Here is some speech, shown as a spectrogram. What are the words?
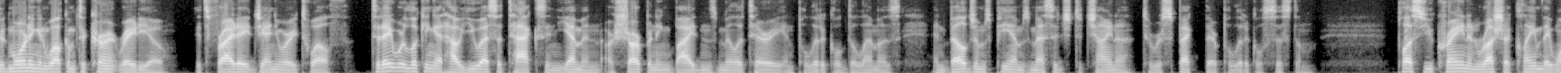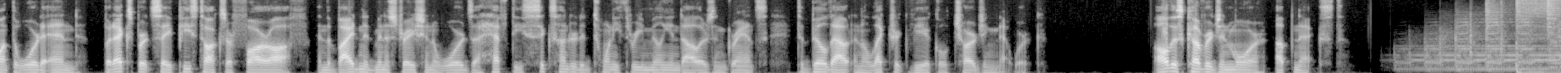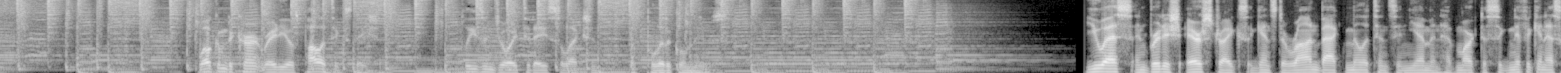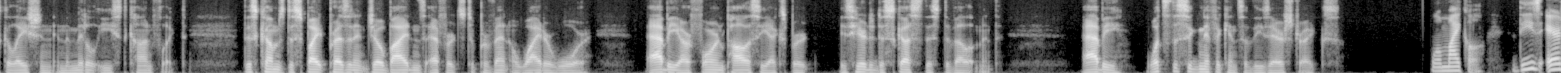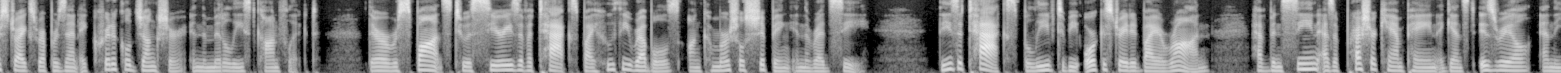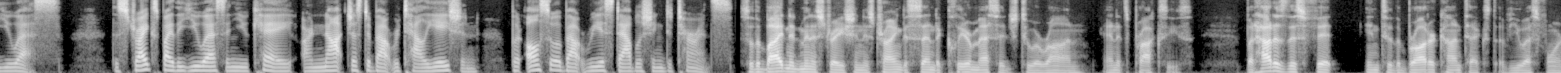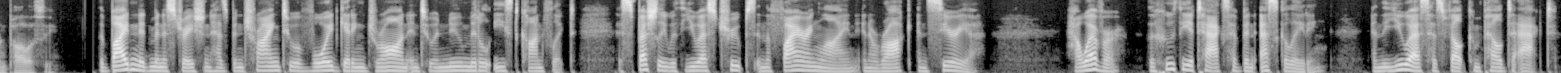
Good morning and welcome to Current Radio. It's Friday, January 12th. Today we're looking at how U.S. attacks in Yemen are sharpening Biden's military and political dilemmas and Belgium's PM's message to China to respect their political system. Plus, Ukraine and Russia claim they want the war to end, but experts say peace talks are far off, and the Biden administration awards a hefty $623 million in grants to build out an electric vehicle charging network. All this coverage and more up next. Welcome to Current Radio's Politics Station. Please enjoy today's selection of political news. U.S. and British airstrikes against Iran backed militants in Yemen have marked a significant escalation in the Middle East conflict. This comes despite President Joe Biden's efforts to prevent a wider war. Abby, our foreign policy expert, is here to discuss this development. Abby, what's the significance of these airstrikes? Well, Michael, these airstrikes represent a critical juncture in the Middle East conflict. They're a response to a series of attacks by Houthi rebels on commercial shipping in the Red Sea. These attacks, believed to be orchestrated by Iran, have been seen as a pressure campaign against Israel and the U.S. The strikes by the U.S. and UK are not just about retaliation, but also about reestablishing deterrence. So the Biden administration is trying to send a clear message to Iran and its proxies. But how does this fit into the broader context of U.S. foreign policy. The Biden administration has been trying to avoid getting drawn into a new Middle East conflict, especially with U.S. troops in the firing line in Iraq and Syria. However, the Houthi attacks have been escalating, and the U.S. has felt compelled to act.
